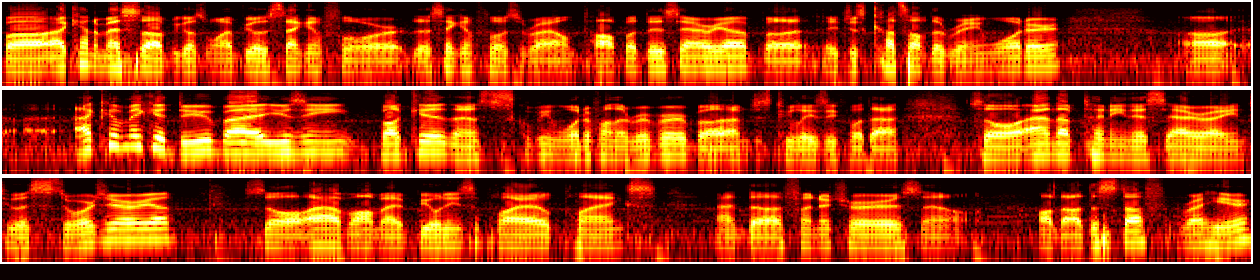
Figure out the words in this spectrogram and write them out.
but I kinda messed up because when I built the second floor, the second floor is right on top of this area, but it just cuts off the rainwater. Uh, I could make it do by using bucket and scooping water from the river, but I'm just too lazy for that. So I end up turning this area into a storage area. So I have all my building supply planks, and the furnitures and all the other stuff right here.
